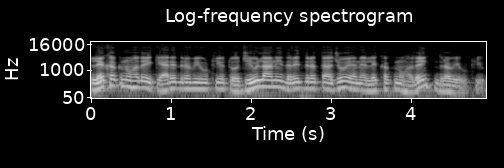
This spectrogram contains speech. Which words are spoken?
લેખકનું હૃદય ક્યારે દ્રવી ઉઠ્યું? તો જીવલાની દરિદ્રતા જોઈ અને લેખકનું હૃદય દ્રવી ઉઠ્યું.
